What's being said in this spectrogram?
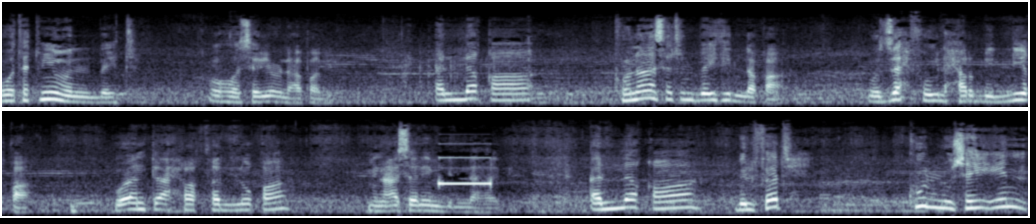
هو تتميم للبيت. وهو سريع العطب اللقى كناسة البيت اللقى وزحف الحرب اللقى وأنت أحرقت اللقى من عسل باللهب. اللقى بالفتح كل شيء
